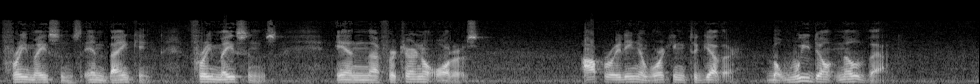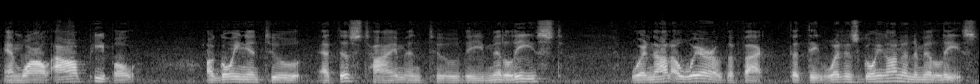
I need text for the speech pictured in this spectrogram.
Freemasons in banking, Freemasons in uh, fraternal orders, operating and working together. But we don't know that. And while our people are going into, at this time, into the Middle East, we're not aware of the fact that the, what is going on in the Middle East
